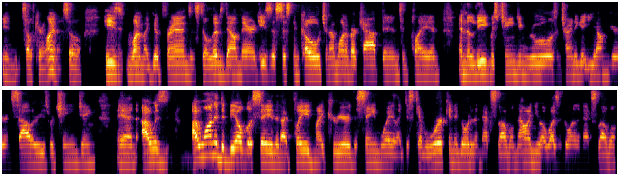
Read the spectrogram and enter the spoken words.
in South Carolina. So he's one of my good friends and still lives down there, and he's the assistant coach, and I'm one of our captains and playing. And the league was changing rules and trying to get younger, and salaries were changing, and I was I wanted to be able to say that I played my career the same way, like just kept working to go to the next level. Now I knew I wasn't going to the next level.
